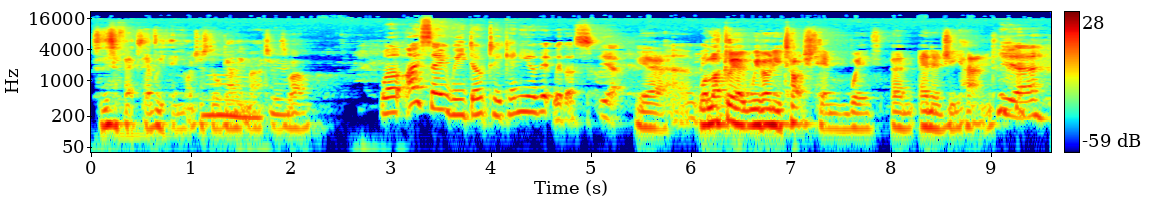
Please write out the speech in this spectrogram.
So this affects everything, not just organic matter as well. Well, I say we don't take any of it with us. Yeah. Yeah. well, luckily we've only touched him with an energy hand, Yeah.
